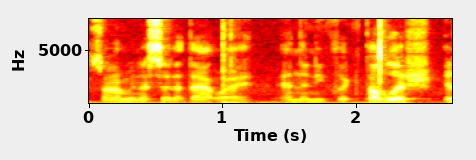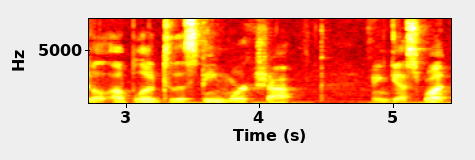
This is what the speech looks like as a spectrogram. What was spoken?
so I'm going to set it that way. And then you click publish, it'll upload to the Steam Workshop, and guess what?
